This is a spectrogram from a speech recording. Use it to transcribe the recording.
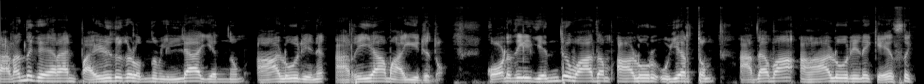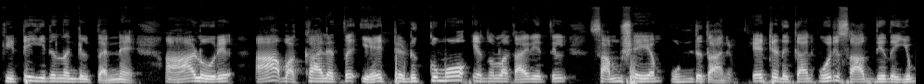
കടന്നു കയറാൻ പഴുതുകളൊന്നുമില്ല എന്നും ആളൂരിന് അറിയാമായിരുന്നു. കോടതിയിൽ എന്തു വാദം ആളൂർ ഉയർത്തും അഥവാ ആളൂരിന് കേസ് കിട്ടിയിരുന്നെങ്കിൽ തന്നെ ആളൂർ ആ വക്കാലത്ത് ഏറ്റെടുക്കുമോ എന്നുള്ള കാര്യത്തിൽ സംശയം ഉണ്ട് താനും. ഏറ്റെടുക്കാൻ ഒരു സാധ്യതയും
